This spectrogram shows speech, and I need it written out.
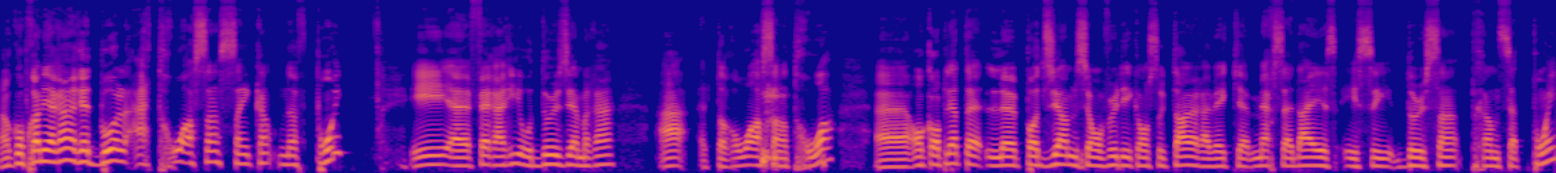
Donc, au premier rang, Red Bull à 359 points et Ferrari au deuxième rang à 303. Euh, on complète le podium, si on veut, des constructeurs avec Mercedes et ses 237 points.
